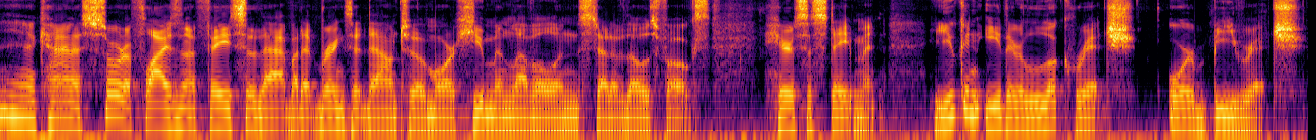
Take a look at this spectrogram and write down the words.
eh, kind of sort of flies in the face of that, but it brings it down to a more human level instead of those folks. Here's the statement You can either look rich or be rich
